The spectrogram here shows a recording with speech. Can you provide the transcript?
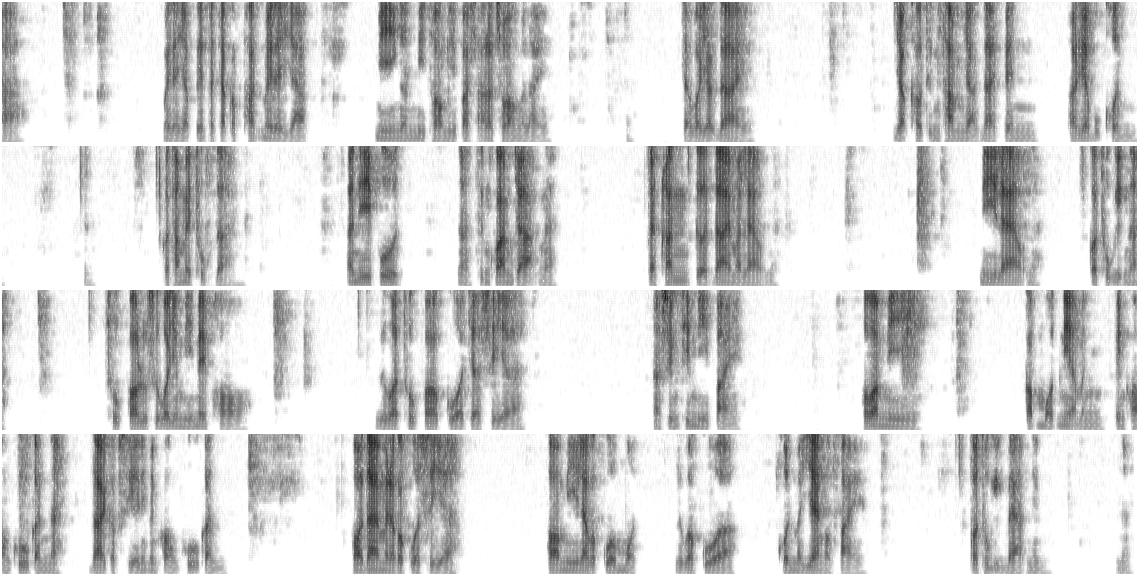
ไม่ได้อยากเป็นพระจักรพรรดิไม่ได้อยากมีเงินมีทองมีภาษาราชวังอะไร แต่ว่าอยากได้ อยากเข้าถึงธรรม อยากได้เป็นพระริยบุคคล ก็ทำให้ทุกข์ได้ อันนี้พูดนะถึงความอยากนะ แต่ครั้นเกิดได้มาแล้วนะมีแล้วนะก็ทุกข์อีกนะ ทุกข์เพราะรู้สึกว่ายังมีไม่พอ หรือว่าทุกข์เพราะกลัวจะเสียนะสิ่งที่มีไป เพราะว่ามี กับหมดเนี่ยมันเป็นของคู่กันนะ ได้กับเสียนี่เป็นของคู่กัน พอได้มาแล้วก็กลัวเสีย พอมีแล้วก็กลัวหมด หรือว่ากลัวคนมาแย่งเอาไป ก็ทุกข์อีกแบบหนึ่งนะ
